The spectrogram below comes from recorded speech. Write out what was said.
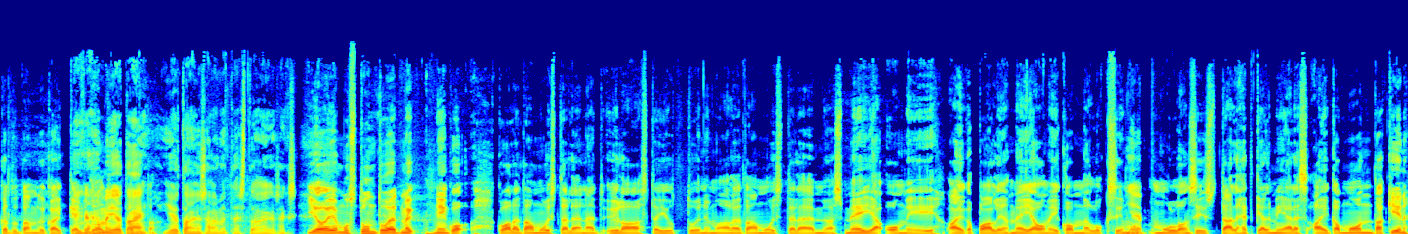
Katsotaan, mitä kaikkea Eiköhän me tuolta jotain, katsotaan. jotain saada tästä aikaiseksi. Joo, ja musta tuntuu, että me niin kun, kun aletaan muistelemaan näitä yläastejuttuja, niin me aletaan muistelemaan myös meidän omia aika paljon, meidän omia kommelluksia. Jep. Mul, mulla on siis tällä hetkellä mielessä aika montakin,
